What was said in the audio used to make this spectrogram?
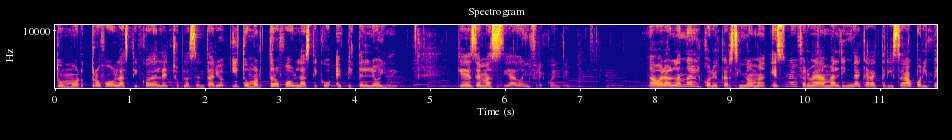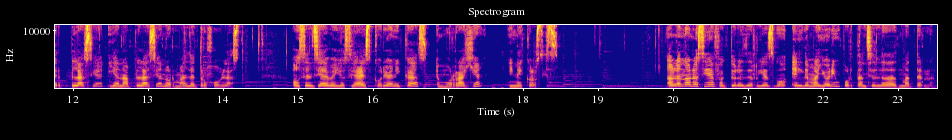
tumor trofoblástico del lecho placentario y tumor trofoblástico epitelioide, que es demasiado infrecuente. Ahora hablando del coriocarcinoma, es una enfermedad maligna caracterizada por hiperplasia y anaplasia normal del trofoblasto, ausencia de vellosidades coriónicas, hemorragia y necrosis. Hablando ahora sí de factores de riesgo, el de mayor importancia es la edad materna,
